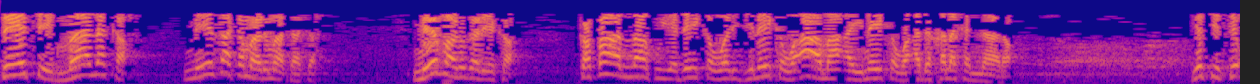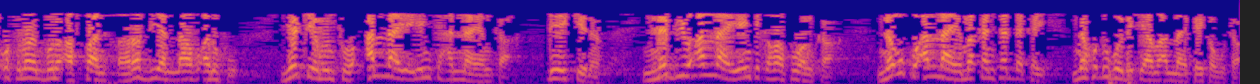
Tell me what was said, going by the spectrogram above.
Sai ya ce malaka me yasa ka mari matata? Me ya faru gare ka? Kafa Allahu yadayka wa rijlayka wa a'ma aynayka wa adkhalaka an-nara. Ya ce sai Usman bin Affan radiyallahu anhu ya ce mun to Allah ya yanke hannayenka. Ɗaya kenan. Na biyu Allah ya yanke kafafuwanka. Na uku Allah ya makantar da kai. Na huɗu gobe kiyama Allah ya kai ka wuta.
